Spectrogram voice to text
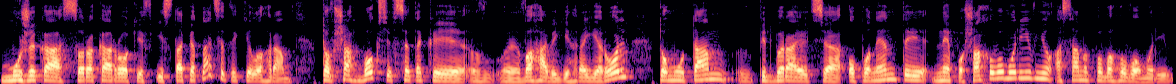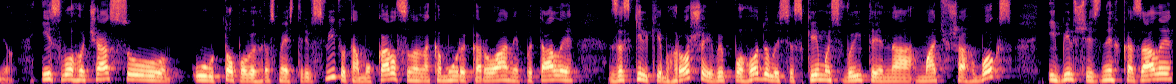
мужика 40 років і 115 кілограм, то в шахбоксі все-таки е, вага відіграє роль, тому там підбираються опоненти не по шаховому рівню, а саме по ваговому рівню. І свого часу у топових гросмейстерів світу, там у Карлсона, Накамури, Каруани питали, за скільки б грошей ви б погодилися з кимось вийти на матч в шахбокс, і більшість з них казали.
